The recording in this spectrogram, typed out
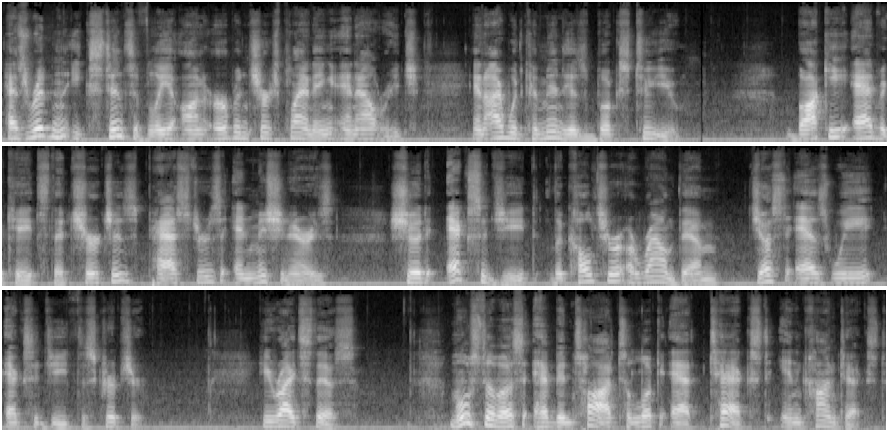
has written extensively on urban church planting and outreach, and I would commend his books to you. Bakke advocates that churches, pastors, and missionaries should exegete the culture around them just as we exegete the scripture. He writes this Most of us have been taught to look at text in context.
